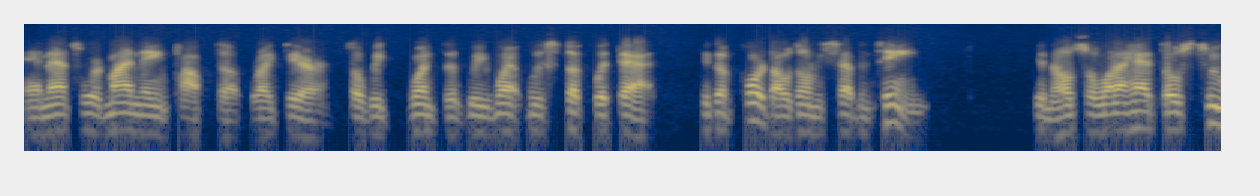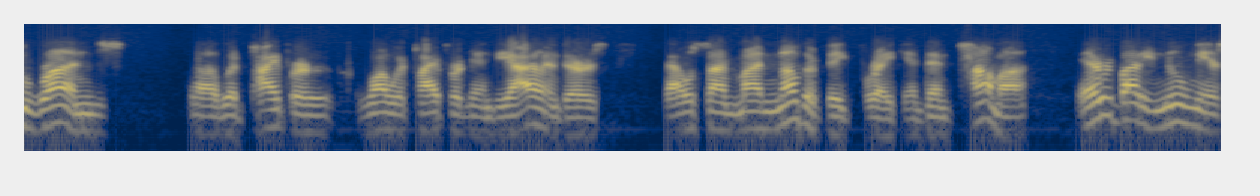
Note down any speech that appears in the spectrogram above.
and that's where my name popped up right there. So we went to, we went we stuck with that because of course I was only 17, you know. So when I had those two runs uh, with Piper, one with Piper and the Islanders, that was my another big break. And then Tama, everybody knew me as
